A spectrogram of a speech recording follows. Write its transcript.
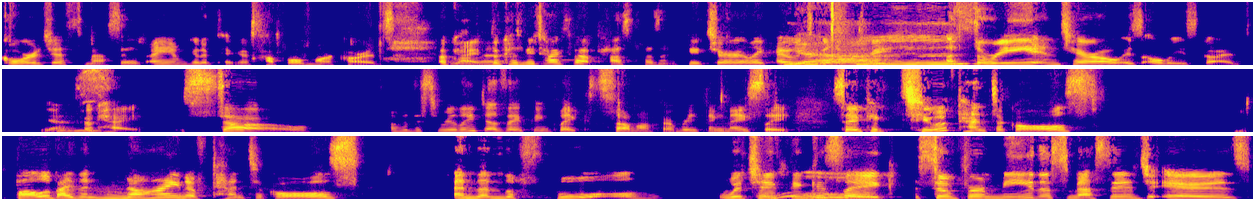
gorgeous message. I am gonna pick a couple more cards. Okay, because we talked about past, present, future. Like I always feel like three, a three in tarot is always good. Yes. Okay, so oh, this really does I think like sum up everything nicely. So I picked two of Pentacles, followed by the nine of Pentacles, and then the Fool, which I think is like so for me. This message is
